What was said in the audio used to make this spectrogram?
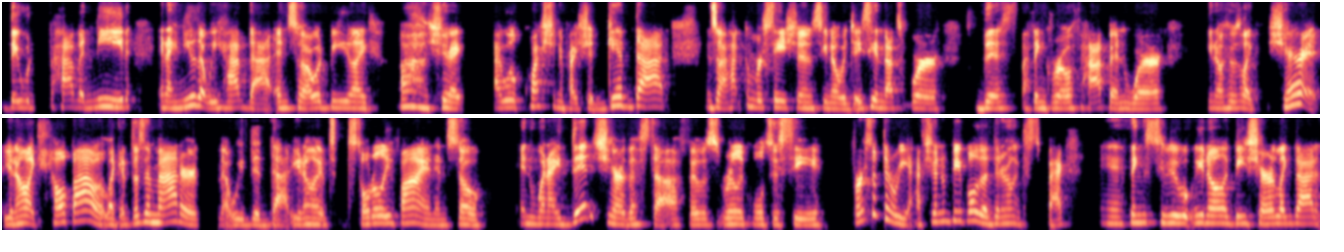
they would have a need and I knew that we had that. And so I would be like, oh, should I? I will question if I should give that. And so I had conversations, you know, with JC, and that's where this, I think, growth happened where, you know, he was like, share it, you know, like help out. Like it doesn't matter that we did that, you know, it's, it's totally fine. And so, and when I did share the stuff, it was really cool to see first of the reaction of people that didn't expect Eh, things to you know like be shared like that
